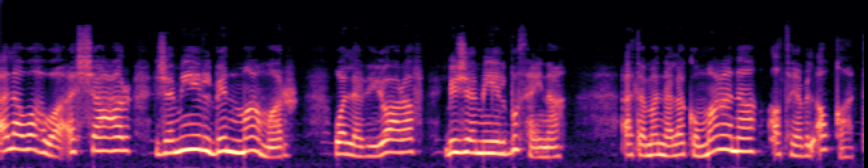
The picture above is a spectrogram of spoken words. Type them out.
ألا وهو الشاعر جميل بن معمر والذي يعرف بجميل بثينة. أتمنى لكم معنا أطيب الأوقات.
